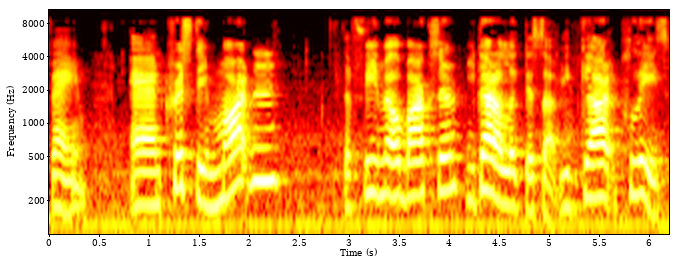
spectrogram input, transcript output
Fame. And Christy Martin, the female boxer, you got to look this up. You got please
